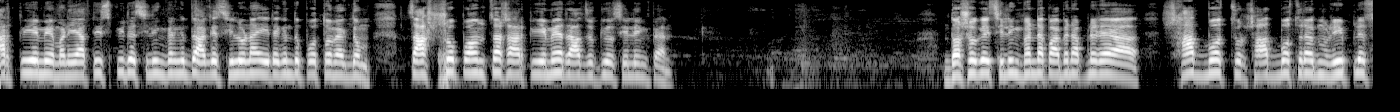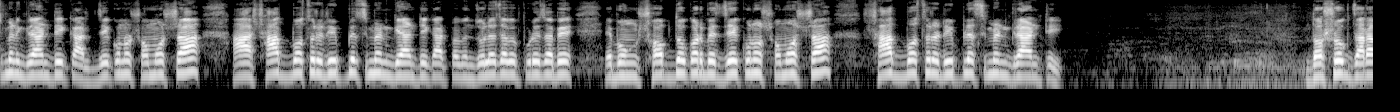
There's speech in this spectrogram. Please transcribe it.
আরপিএমে মানে এত স্পিডে সিলিং ফ্যান কিন্তু আগে ছিল না, এটা কিন্তু প্রথম একদম চারশো পঞ্চাশ আরপিএমের রাজকীয় সিলিং ফ্যান দর্শক, এই সিলিং ফ্যানটা পাবেন আপনার সাত বছর সাত বছর একদম রিপ্লেসমেন্ট গ্যারান্টি কার্ড যে কোনো সমস্যা আর সাত বছরের রিপ্লেসমেন্ট গ্যারান্টি কার্ড পাবেন। জ্বলে যাবে, পুড়ে যাবে এবং শব্দ করবে যে কোনো সমস্যা, সাত বছরের রিপ্লেসমেন্ট গ্যারান্টি দর্শক, যারা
